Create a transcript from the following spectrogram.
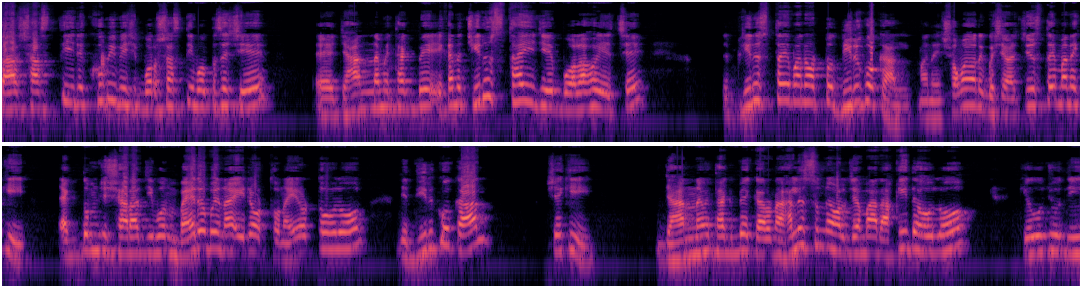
তার শাস্তি, এটা খুবই বেশি বড় শাস্তি বলতেছে সে জাহান নামে থাকবে। এখানে চিরস্থায়ী যে বলা হয়েছে, চিরস্থায়ী মানে অর্থ দীর্ঘকাল মানে সময় অনেক বেশি। আর চিরস্থায়ী মানে কি? একদম যে সারা জীবন বাইরবে না, এটা অর্থ না এর অর্থ হলো যে দীর্ঘকাল সে কি? জাহান নামে থাকবে। কারণ আহলে ওয়াল জামার আকিদা হলো, কেউ যদি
